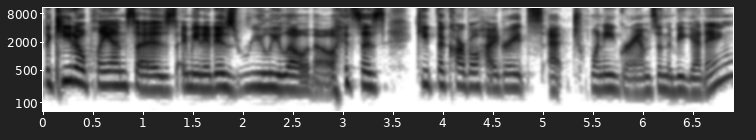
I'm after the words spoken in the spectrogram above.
The keto plan says, I mean, it is really low though. It says keep the carbohydrates at 20 grams in the beginning,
